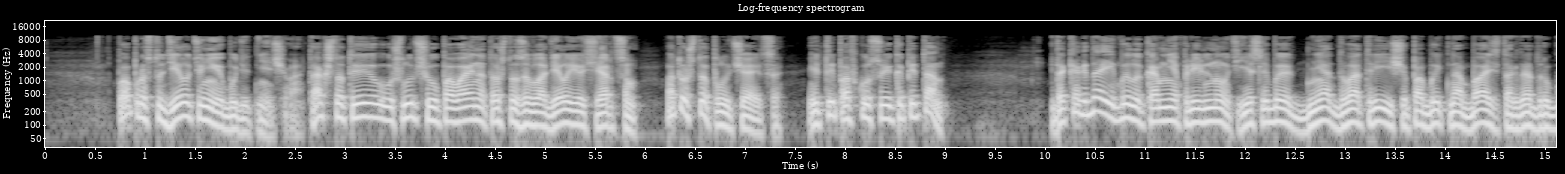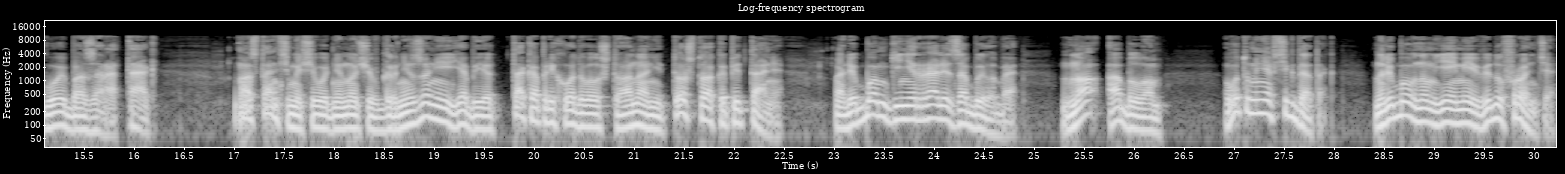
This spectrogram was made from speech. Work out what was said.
попросту делать у нее будет нечего. Так что ты уж лучше уповай на то, что завладел ее сердцем. А то что получается? И ты по вкусу и капитан. Да когда ей было ко мне прильнуть? Если бы дня два-три еще побыть на базе, тогда другой базар, а так... Но останься мы сегодня ночью в гарнизоне, я бы ее так оприходовал, что она не то что о капитане, о любом генерале забыла бы. Но облом. Вот у меня всегда так. На любовном я имею в виду фронте.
